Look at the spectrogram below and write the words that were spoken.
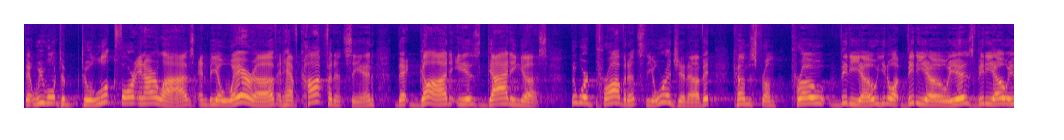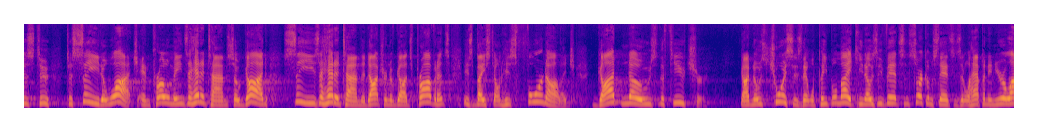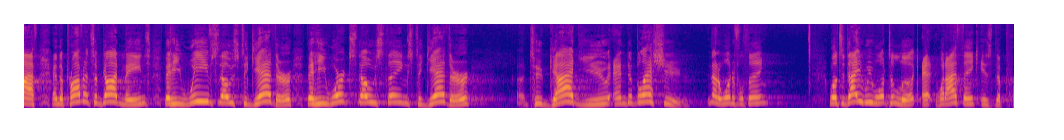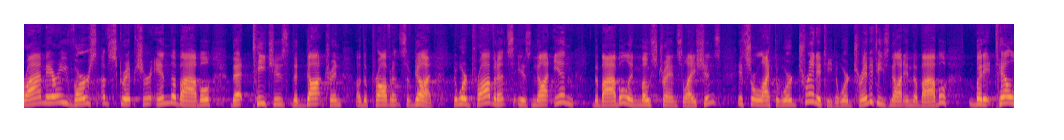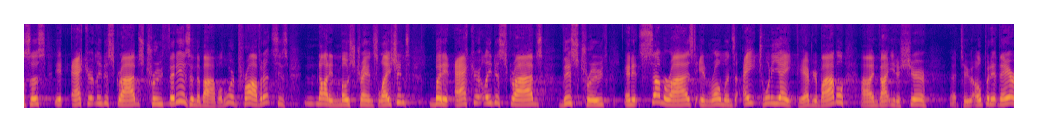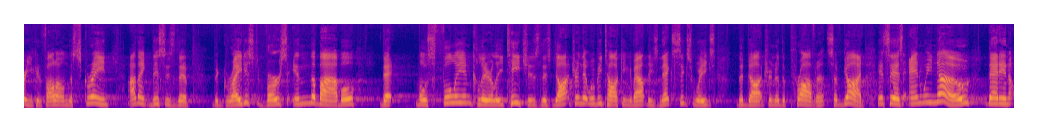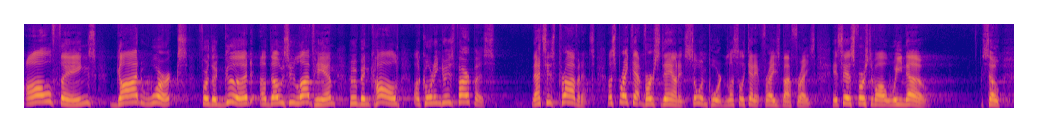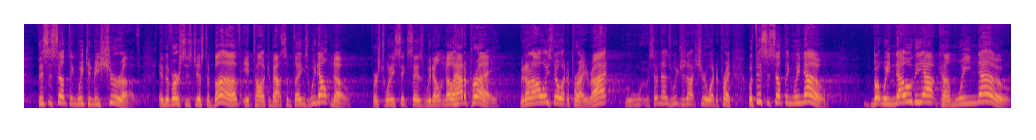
that we want to, to look for in our lives and be aware of and have confidence in that God is guiding us. The word providence, the origin of it, comes from pro video. You know what video is? Video is to, to see, to watch, and pro means ahead of time. So God sees ahead of time. The doctrine of God's providence is based on His foreknowledge. God knows the future. God knows choices that will people make. He knows events and circumstances that will happen in your life. And the providence of God means that He weaves those together, that He works those things together uh, to guide you and to bless you. Isn't that a wonderful thing? Well, today we want to look at what I think is the primary verse of Scripture in the Bible that teaches the doctrine of the providence of God. The word providence is not in the Bible in most translations. It's sort of like the word Trinity. The word Trinity is not in the Bible, but it tells us, it accurately describes truth that is in the Bible. The word providence is not in most translations, but it accurately describes this truth, and it's summarized in Romans 8 28. If you have your Bible, I invite you to share, uh, to open it there, you can follow on the screen. I think this is the, the greatest verse in the Bible that most fully and clearly teaches this doctrine that we'll be talking about these next six weeks the doctrine of the providence of God. It says, And we know that in all things God works for the good of those who love Him, who've been called according to His purpose. That's His providence. Let's break that verse down. It's so important. Let's look at it phrase by phrase. It says, first of all, we know. So, this is something we can be sure of. In the verses just above, it talked about some things we don't know. Verse 26 says, We don't know how to pray. We don't always know what to pray, right? Sometimes we're just not sure what to pray. But this is something we know. But we know the outcome. We know.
